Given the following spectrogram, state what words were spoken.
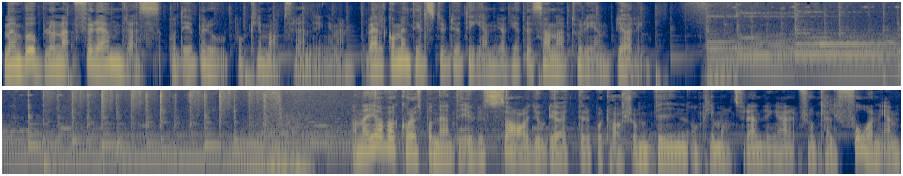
Men bubblorna förändras och det beror på klimatförändringarna. Välkommen till Studio DN. Jag heter Sanna Thorén Björling. När jag var korrespondent i USA gjorde jag ett reportage om vin och klimatförändringar från Kalifornien.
